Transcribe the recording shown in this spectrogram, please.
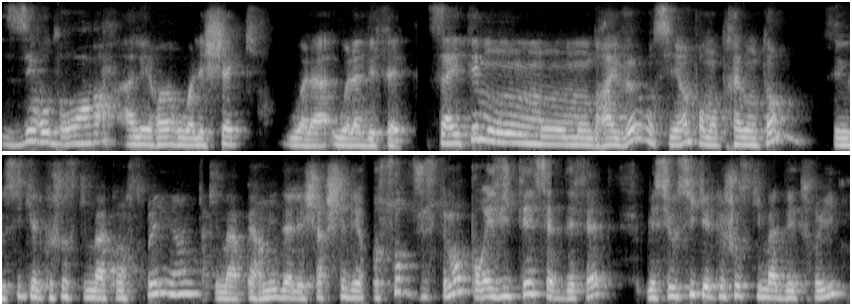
zéro droit à l'erreur ou à l'échec ou, à la, ou à la défaite. Ça a été mon, mon, mon driver aussi hein, pendant très longtemps. C'est aussi quelque chose qui m'a construit, hein, qui m'a permis d'aller chercher des ressources justement pour éviter cette défaite. Mais c'est aussi quelque chose qui m'a détruit.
